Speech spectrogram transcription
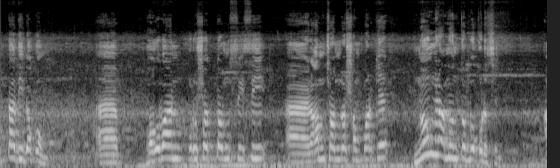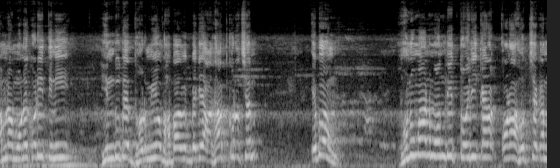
ইত্যাদি রকম ভগবান পুরুষোত্তম শ্রী শ্রী রামচন্দ্র সম্পর্কে নোংরা মন্তব্য করেছেন। আমরা মনে করি তিনি হিন্দুদের ধর্মীয় ভাবাবেগে আঘাত করেছেন এবং হনুমান মন্দির তৈরি করা হচ্ছে কেন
